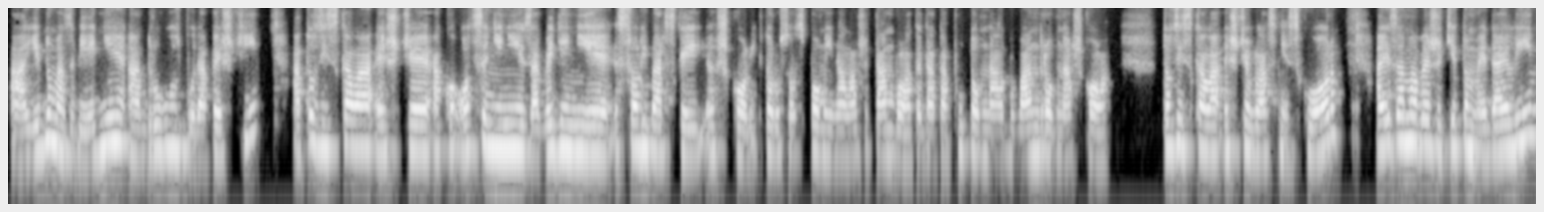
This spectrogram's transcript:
a jednu má z Viedne a druhú z Budapešti a to získala ešte ako ocenenie za vedenie Solibarskej školy, ktorú som spomínala, že tam bola teda tá putovná alebo vandrovná škola. To získala ešte vlastne skôr a je zaujímavé, že tieto medaily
